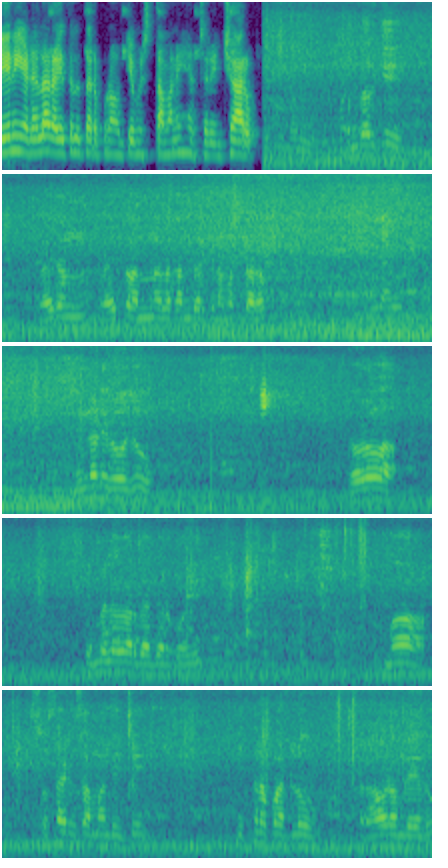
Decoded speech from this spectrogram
లేని ఎడల రైతుల తరపున ఉద్యమిస్తామని హెచ్చరించారు. రైతు అన్నలకు అందరికీ నమస్కారం. నిన్నటి రోజు గౌరవ ఎమ్మెల్యే గారి దగ్గరకు పోయి మా సొసైటీకి సంబంధించి విత్తన పట్లు రావడం లేదు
